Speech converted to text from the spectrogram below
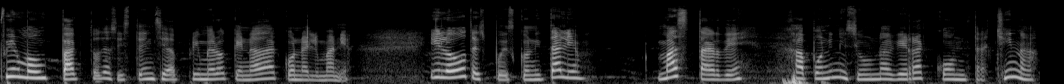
firmó un pacto de asistencia, primero que nada con Alemania y luego después con Italia. Más tarde, Japón inició una guerra contra China,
